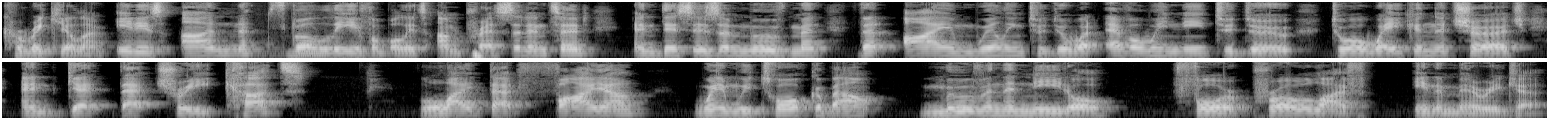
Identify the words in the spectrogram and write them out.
curriculum. It is unbelievable. It's unprecedented. And this is a movement that I am willing to do whatever we need to do to awaken the church and get that tree cut, light that fire when we talk about moving the needle for pro life in America.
